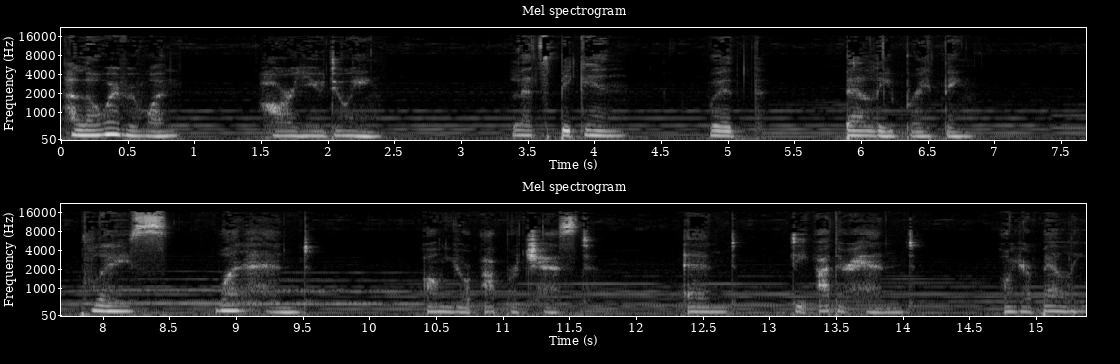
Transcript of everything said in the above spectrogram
Hello, everyone. How are you doing? Let's begin with belly breathing. Place one hand on your upper chest and the other hand on your belly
